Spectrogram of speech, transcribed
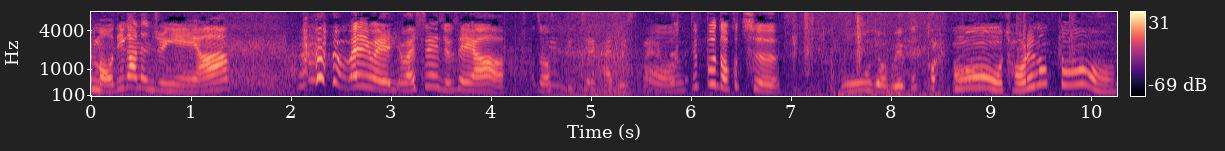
지금 어디 가는 중이에요? 빨리 말, 말씀해 주세요. 맞아. 비치를 가고 있어요. 어, 예쁘다, 그치? 오, 야 외국 같다. 어, 잘 해놨다. 어.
